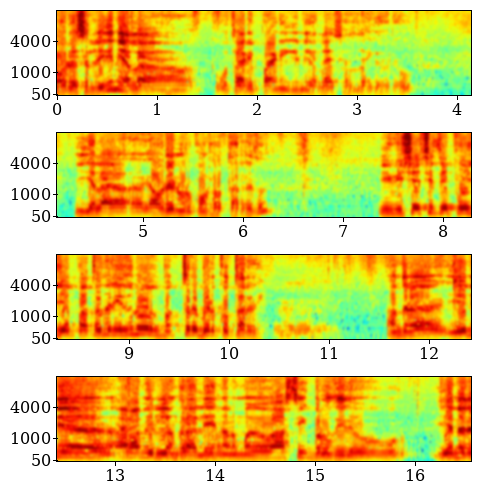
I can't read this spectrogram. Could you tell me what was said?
ಅವ್ರ ಹೆಸರಿಗಿನ ಎಲ್ಲ ಉತಾರಿ ಪಾಣಿ ಗಿಣಿ ಎಲ್ಲ ಸಜ್ಜಾಗ್ಯಾವ್ರಿ ಅವು. ಈಗೆಲ್ಲ ಅವರೇ ನೋಡ್ಕೊಂಡು ಹೋಗ್ತಾರೆ ಇದು. ಈ ವಿಶೇಷತೆ ಪೂಜೆಪ್ಪ ಅಂತಂದ್ರೆ ಇದನ್ನು ಭಕ್ತರು ಬೇಡ್ಕೋತಾರೆ. ರೀ ಅಂದ್ರೆ ಏನೇ ಆರಾಮಿರಲಿಲ್ಲ ಅಂದ್ರೆ ಅಲ್ಲಿ ನಮ್ಮ ಆಸ್ತಿಗೆ ಬರೋದು ಇದು. ಏನಾರ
